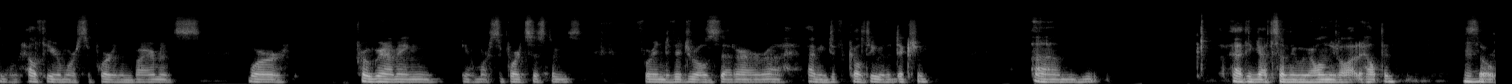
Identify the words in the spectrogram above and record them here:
you know, healthier, more supportive environments, more programming, you know more support systems for individuals that are uh, having difficulty with addiction. Um, I think that's something we all need a lot of help in. Mm-hmm. So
